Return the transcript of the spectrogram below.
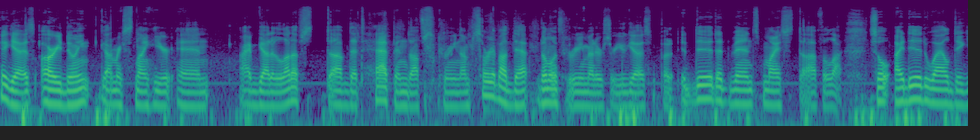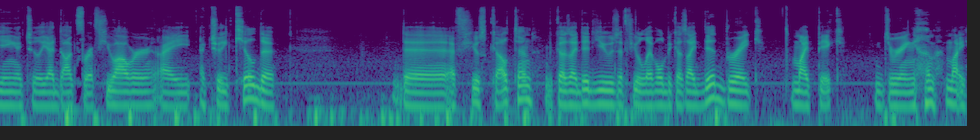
Hey guys, how are you doing? Godmer69 here and I've got a lot of stuff that happened off screen. I'm sorry about that. Don't know if it really matters for you guys, but it did advance my stuff a lot. So I did while digging actually I dug for a few hours. I actually killed the the a few skeleton because I did use a few level because I did break my pick during my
